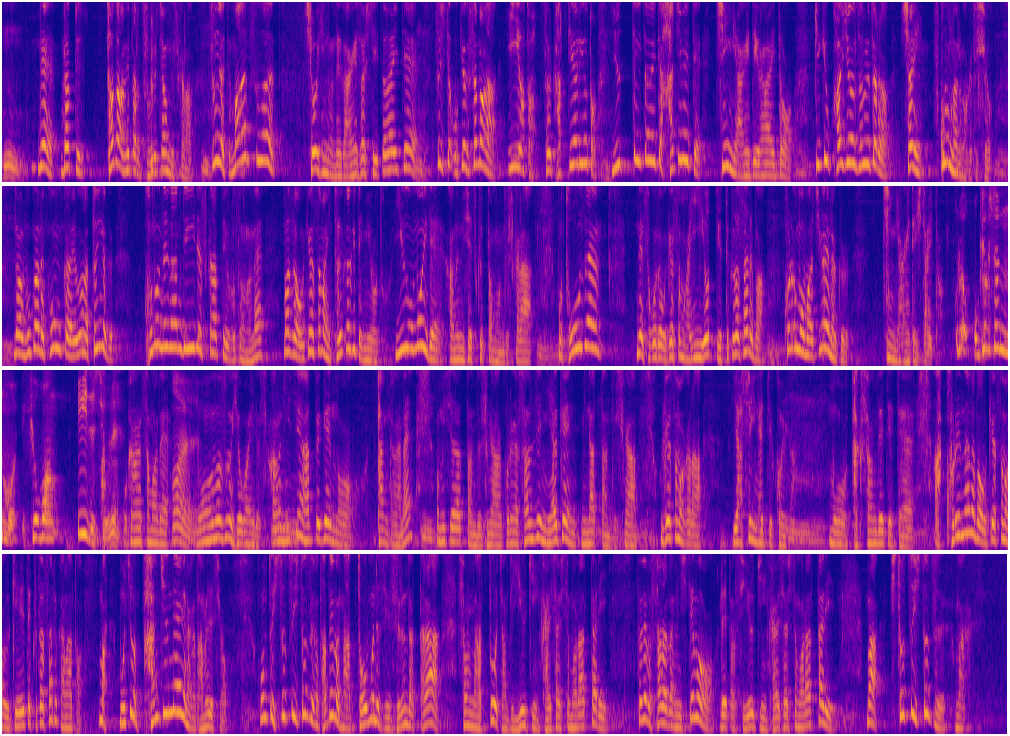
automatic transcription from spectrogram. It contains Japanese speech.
で、だって、ただ上げたら潰れちゃうんですから、そうじゃなくて、まずは商品の値段上げさせていただいて、そしてお客様がいいよと、それ買ってやるよと言っていただいて、初めて賃金上げていかないと、結局、会社が潰れたら、社員不幸になるわけですよ。だから僕はね、今回はとにかく、この値段でいいですかということのね、まずはお客様に問いかけてみようという思いで、あの店作ったもんですから、もう当然、ね、そこでお客様がいいよって言ってくだされば、これはもう間違いなく賃金上げていきたいと。これはお客さんも評判いいですよね。おかげさまで、はい。ものすごい評判いいです。あの2800円の単価がね、お店だったんですが、これが3200円になったんですが、お客様から安いねっていう声が、もうたくさん出てて、あこれならばお客様が受け入れてくださるかなと、まあ、もちろん単純値上げなんかだめですよ。本当一つ一つが例えば納豆オムレツにするんだったらその納豆をちゃんと有機に変えさせてもらったり例えばサラダにしてもレタス有機に変えさせてもらったりまあ一つ一つ、まあ、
